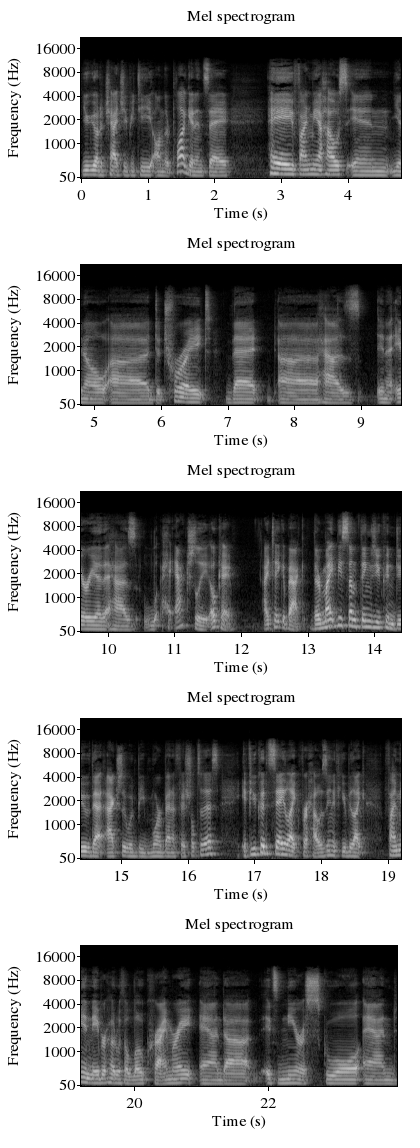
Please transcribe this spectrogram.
you go to chatgpt on their plugin and say hey find me a house in you know uh, detroit that uh, has in an area that has actually okay I take it back. There might be some things you can do that actually would be more beneficial to this. If you could say, like, for housing, if you'd be like, find me a neighborhood with a low crime rate and uh, it's near a school and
